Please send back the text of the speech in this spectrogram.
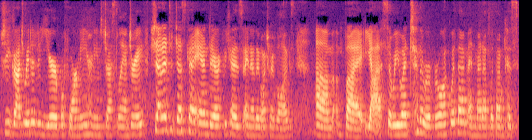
She graduated a year before me. Her name's Jess Landry. Shout out to Jessica and Derek because I know they watch my vlogs. Um, but yeah, so we went to the Riverwalk with them and met up with them because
